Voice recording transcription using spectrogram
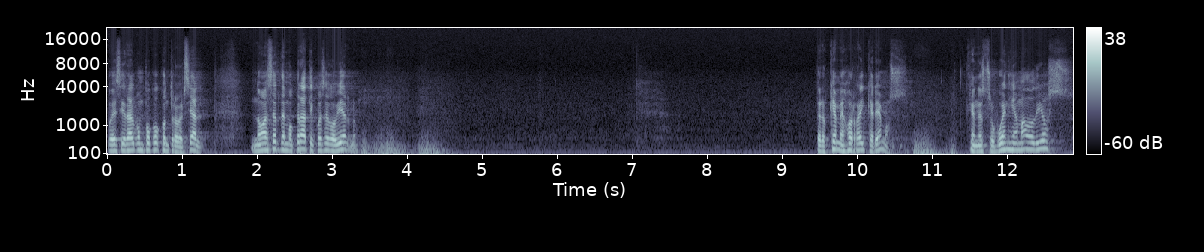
Voy a decir algo un poco controversial. No va a ser democrático ese gobierno. Pero qué mejor rey queremos. Que nuestro buen y amado Dios,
